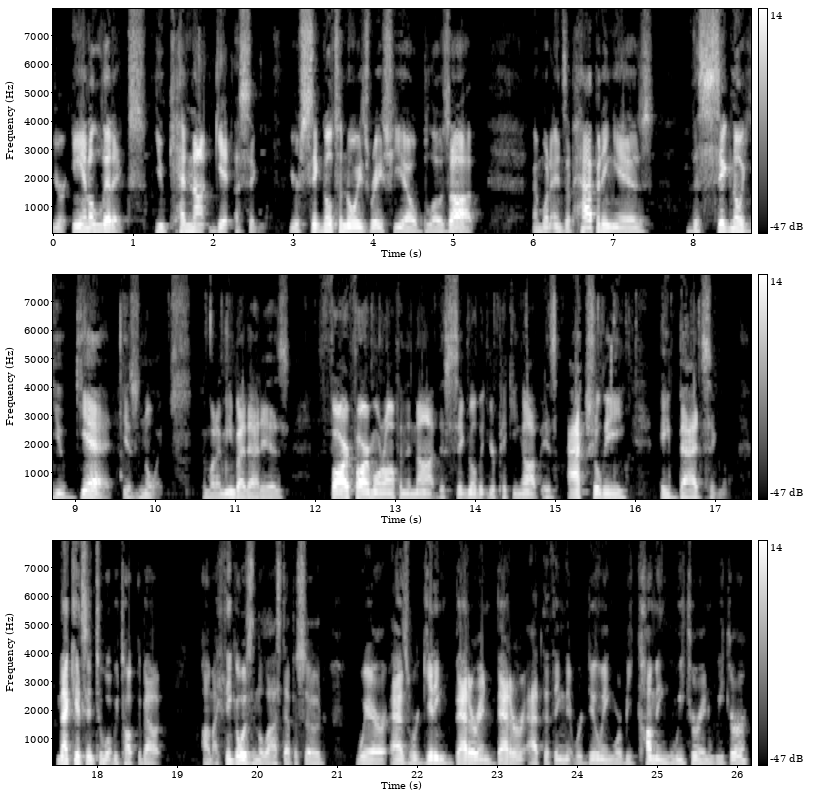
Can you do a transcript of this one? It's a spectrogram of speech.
your analytics you cannot get a signal your signal to noise ratio blows up and what ends up happening is the signal you get is noise and what i mean by that is far, far more often than not, the signal that you're picking up is actually a bad signal. And that gets into what we talked about. Um, I think it was in the last episode, where as we're getting better and better at the thing that we're doing, we're becoming weaker and weaker.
